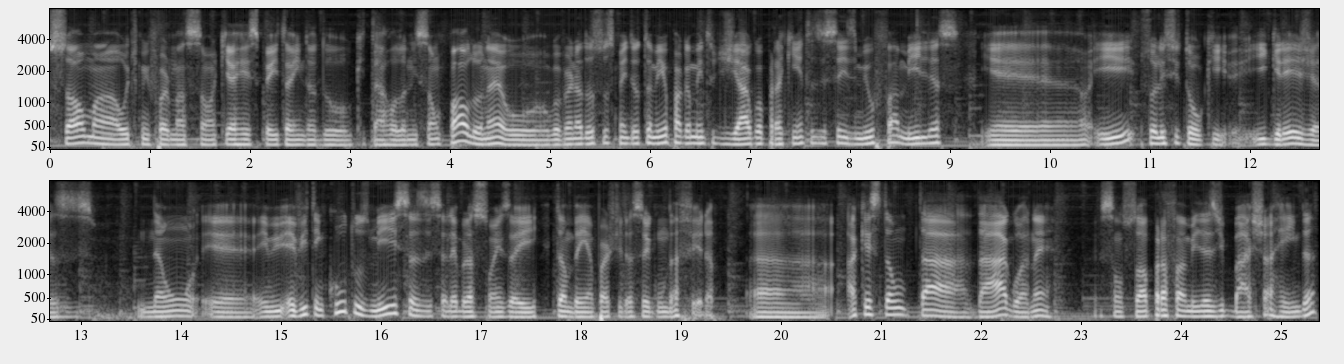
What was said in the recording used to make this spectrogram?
Só uma última informação aqui a respeito ainda do que está rolando em São Paulo, né? O governador suspendeu também o pagamento de água para 506 mil famílias é, e solicitou que igrejas não é, evitem cultos, missas e celebrações aí também a partir da segunda-feira. Uh, a questão da, da água, né? São só para famílias de baixa renda.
